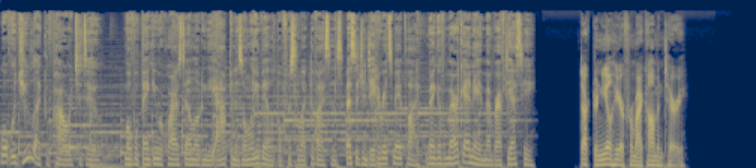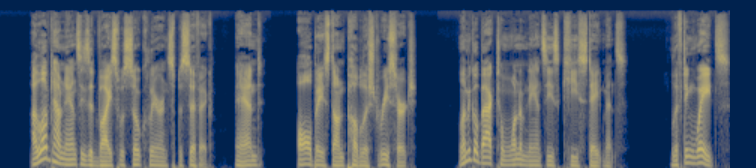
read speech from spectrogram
What would you like the power to do? Mobile banking requires downloading the app and is only available for select devices. Message and data rates may apply. Bank of America and a member FDIC. Dr. Neal here for my commentary. I loved how Nancy's advice was so clear and specific, and all based on published research. Let me go back to one of Nancy's key statements. Lifting weights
